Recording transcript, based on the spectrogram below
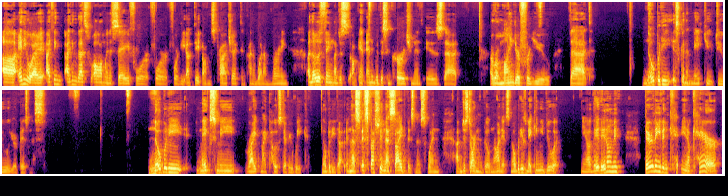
uh, anyway, I think I think that's all I'm going to say for for for the update on this project and kind of what I'm learning. Another thing I just I'll end with this encouragement is that a reminder for you that nobody is going to make you do your business. Nobody makes me write my post every week. Nobody does, and that's especially in that side business when I'm just starting to build an audience. Nobody's making me do it. You know, they, they don't make barely even you know care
